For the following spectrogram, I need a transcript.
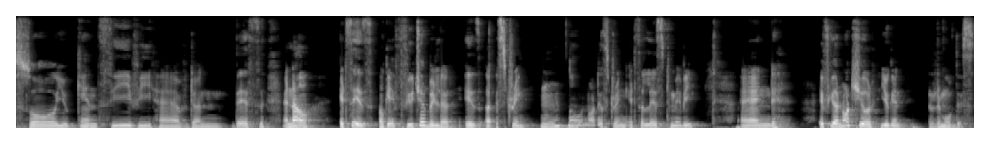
So you can see we have done this. And now it says okay future builder is a string. Hmm, no not a string it's a list maybe. And if you are not sure you can remove this.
